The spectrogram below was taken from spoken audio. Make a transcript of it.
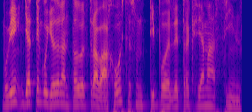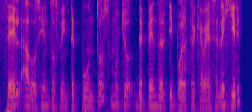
Muy bien, ya tengo yo adelantado el trabajo. Este es un tipo de letra que se llama cincel a 220 puntos. Mucho depende del tipo de letra que vayas a elegir.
